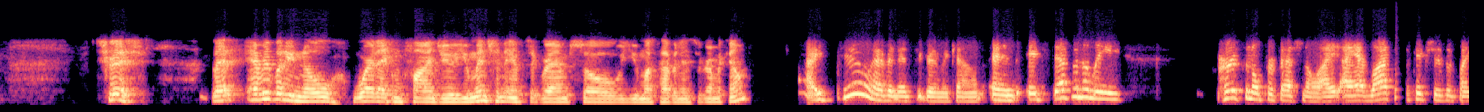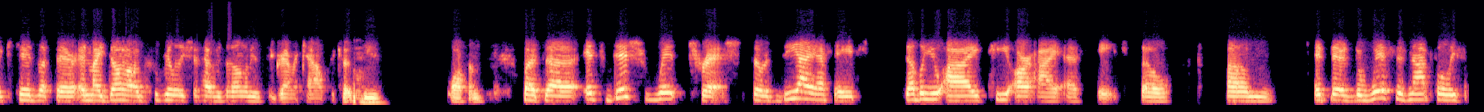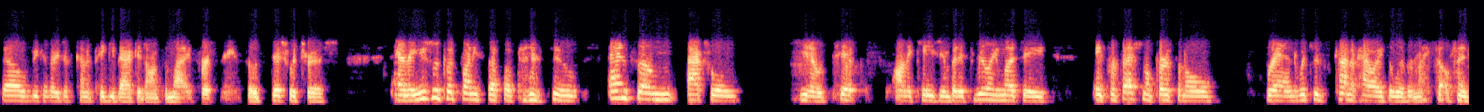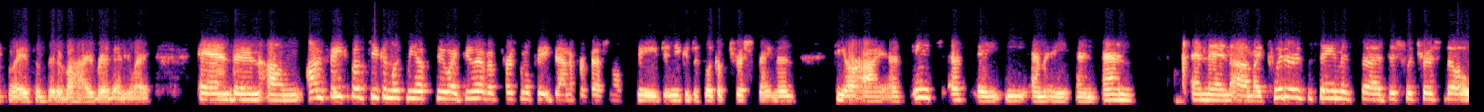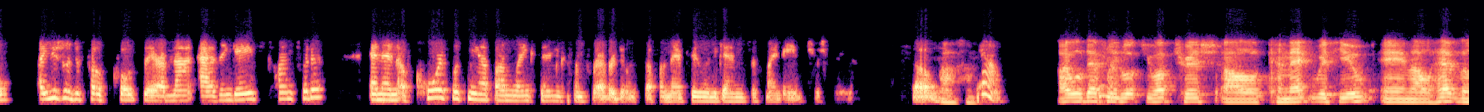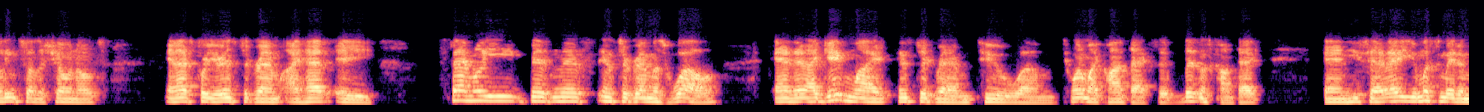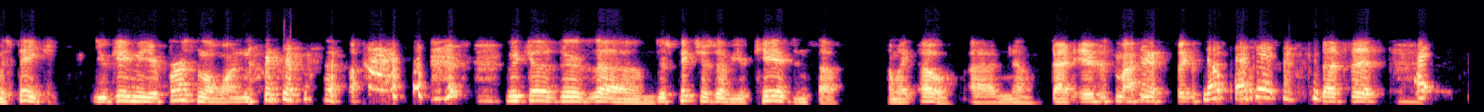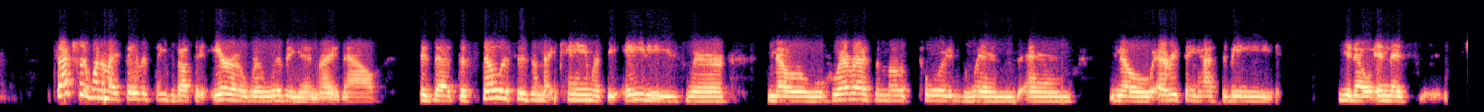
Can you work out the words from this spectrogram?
Trish, let everybody know where they can find you. You mentioned Instagram, so you must have an Instagram account. I do have an Instagram account, and it's definitely personal professional. I, I have lots of pictures of my kids up there and my dog, who really should have his own Instagram account because mm-hmm. he's awesome. But uh, it's Dish with Trish. So it's D I S H W I T R I S H. So um, if there's the with is not fully spelled because I just kind of piggyback it onto my first name. So it's Dish with Trish. And I usually put funny stuff up there too and some actual you know, tips on occasion, but it's really much a, a professional personal brand, which is kind of how I deliver myself anyway. It's a bit of a hybrid anyway. And then um, on Facebook, you can look me up too. I do have a personal page and a professional page, and you can just look up Trish Saemann, T R I S H S A E M A N N. And then uh, my Twitter is the same. It's uh, Dish with Trish, though I usually just post quotes there. I'm not as engaged on Twitter. And then, of course, look me up on LinkedIn because I'm forever doing stuff on there too. And again, just my name, Trish So, awesome. yeah. I will definitely look you up, Trish. I'll connect with you and I'll have the links on the show notes. And as for your Instagram, I had a family business Instagram as well. And then I gave my Instagram to um, to one of my contacts, a business contact, and he said, "Hey, you must have made a mistake. You gave me your personal one." because there's um, there's pictures of your kids and stuff. I'm like, oh, uh, no, that is my. Instagram." nope, that's it. that's it. I, it's actually one of my favorite things about the era we're living in right now is that the stoicism that came with the 80s, where you know whoever has the most toys wins, and you know everything has to be, you know, in this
